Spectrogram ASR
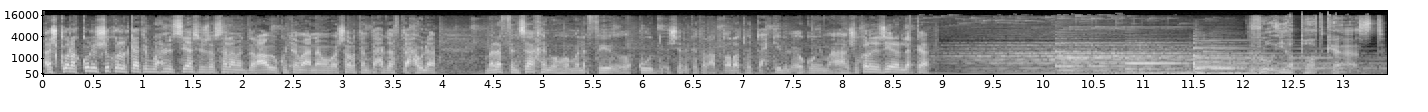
أشكرك كل الشكر للكاتب المحلل السياسي أستاذ سلام الدرعاوي كنت معنا مباشرة تحدثت حول ملف ساخن وهو ملف عقود شركة العطارات والتحكيم الحكومي معها. شكرا جزيلا لك. رؤيا بودكاست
